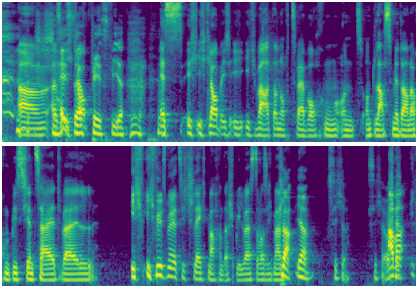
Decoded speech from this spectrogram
ähm, also ich glaub, auf PS4. es, ich ich glaube, ich, ich, ich warte noch zwei Wochen und, und lass mir da noch ein bisschen Zeit, weil ich, ich will es mir jetzt nicht schlecht machen, das Spiel. Weißt du, was ich meine? Klar, ja, sicher. Sicher, okay. Aber ich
